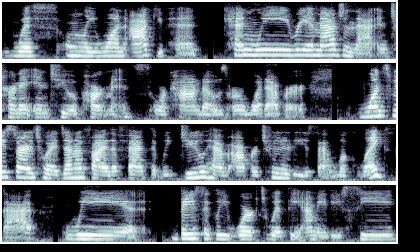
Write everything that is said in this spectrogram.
with only one occupant, can we reimagine that and turn it into apartments or condos or whatever? Once we started to identify the fact that we do have opportunities that look like that, we basically worked with the MEDC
